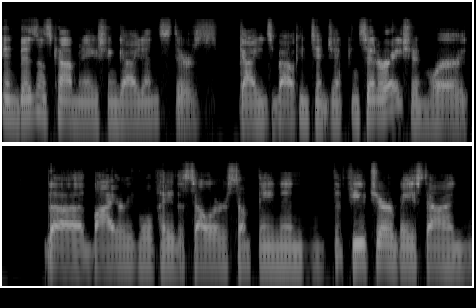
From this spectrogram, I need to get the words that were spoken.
in business combination guidance, there's guidance about contingent consideration where the buyers will pay the seller something in the future based on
